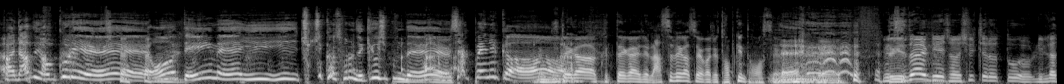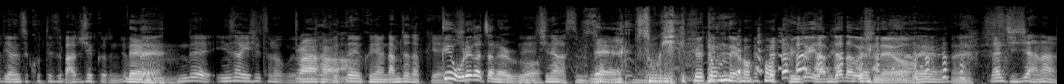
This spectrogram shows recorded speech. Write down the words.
아 나도 옆구리에 어 네임에 이, 이 축축한 손을 느끼고 싶은데 아, 싹 빼니까. 무대가 그때가 이제 라스베가스여가지고 덥긴 더웠어요. 네. 네. 두달 뒤에 저는 실제로 또 릴라드 연습 코트에서 마주쳤거든요. 네. 네. 근데 인사하기 싫더라고요. 그때 그냥 남자답게. 꽤 오래 갔잖아요, 그거. 네, 지나갔습니다. 네. 속이 꽤 좁네요. 굉장히 남자다우시네요. 네. 네. 난 지지 않아.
